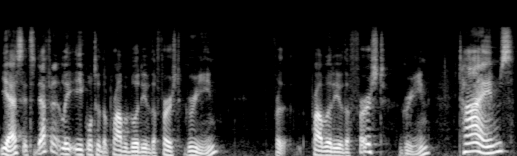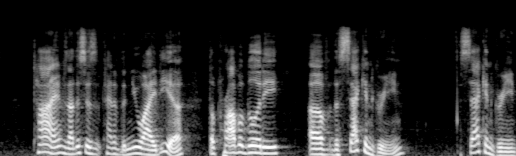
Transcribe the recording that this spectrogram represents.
yes, it's definitely equal to the probability of the first green, for the probability of the first green, times, times, now this is kind of the new idea, the probability of the second green, second green,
